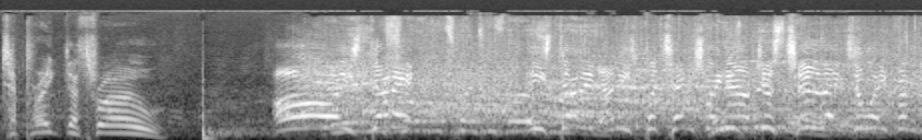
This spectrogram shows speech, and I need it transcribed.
To break the throw. Oh, he's done it! He's done it, and he's potentially now just two legs away from victory.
